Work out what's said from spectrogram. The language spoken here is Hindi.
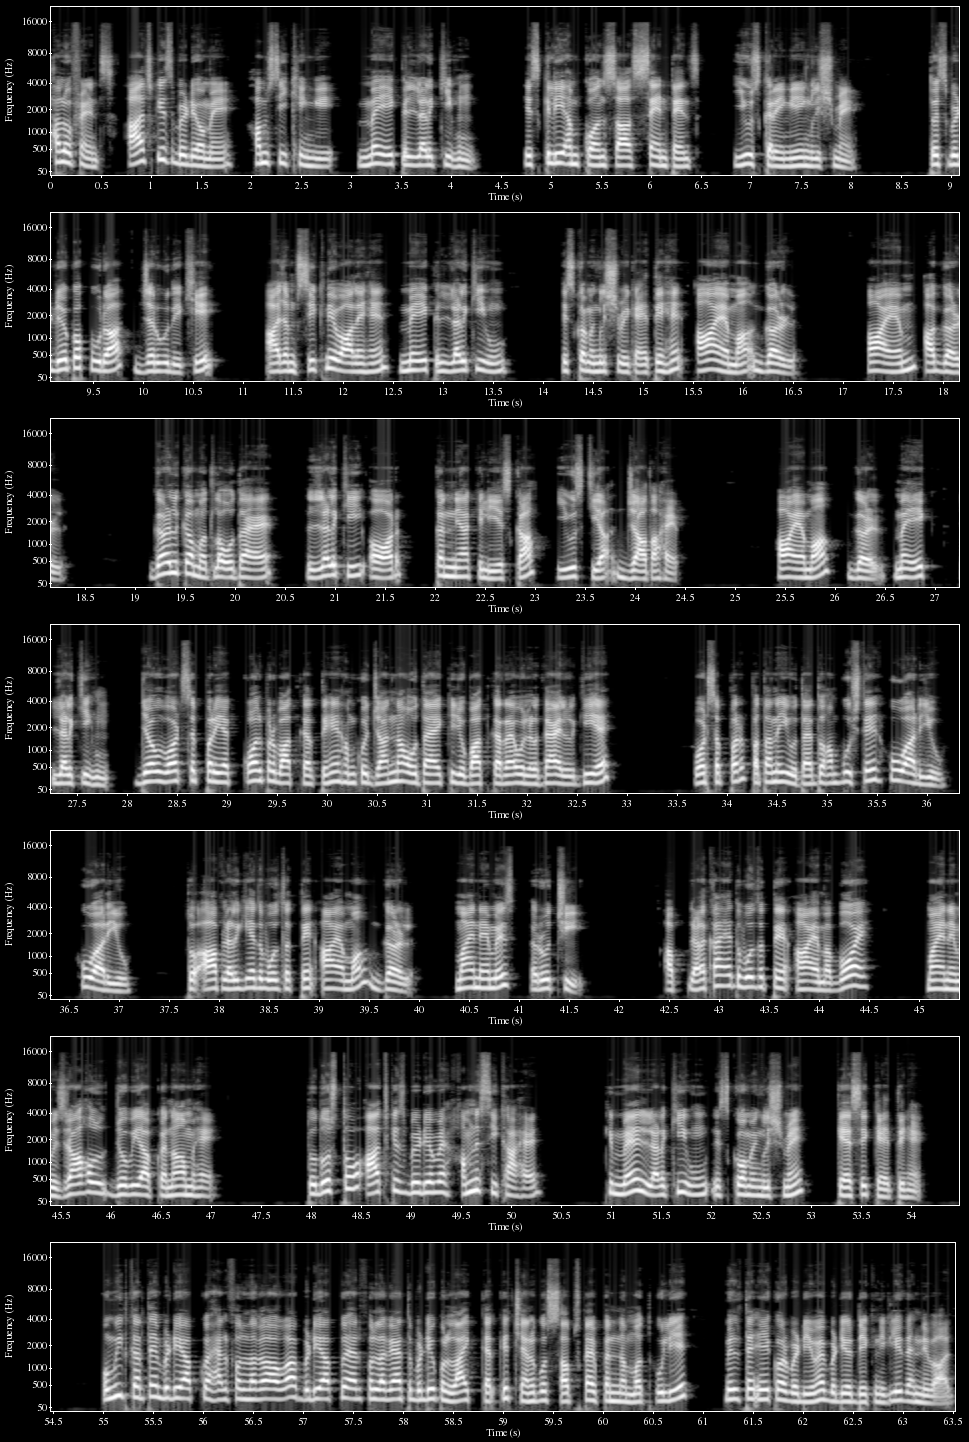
हेलो फ्रेंड्स आज की इस वीडियो में हम सीखेंगे, मैं एक लड़की हूँ। इसके लिए हम कौन सा सेंटेंस यूज़ करेंगे इंग्लिश में? तो इस वीडियो को पूरा ज़रूर देखिए। आज हम सीखने वाले हैं, मैं एक लड़की हूँ। इसको हम इंग्लिश में कहते हैं I am a girl I am a girl girl का मतलब होता है, लड़की और कन्या के लिए इसका यूज़ किया जाता है। आई एम अ गर्ल मैं एक लड़की हूँ। जब हम व्हाट्सएप पर या कॉल पर बात करते हैं, हमको जानना होता है कि जो बात कर रहा है वो लड़का है, लड़की है। व्हाट्सएप पर पता नहीं होता है तो हम पूछते हैं who are you who are you तो आप लड़की है तो बोल सकते हैं I am a girl my name is Ruchi आप लड़का है तो बोल सकते हैं I am a boy my name is Rahul जो भी आपका नाम है। तो दोस्तों, आज के इस वीडियो में हमने सीखा है कि मैं लड़की हूँ, इसको हम इंग्लिश में कैसे कहते हैं। उम्मीद करते हैं वीडियो आपको हेल्पफुल लगा होगा। वीडियो आपको हेल्पफुल लगा है तो वीडियो को लाइक करके चैनल को सब्सक्राइब करना मत भूलिए। मिलते हैं एक और वीडियो में। वीडियो देखने के लिए धन्यवाद।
